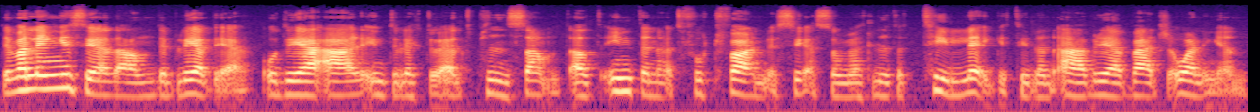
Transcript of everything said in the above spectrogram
Det var länge sedan det blev det och det är intellektuellt pinsamt att internet fortfarande ses som ett litet tillägg till den övriga världsordningen.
